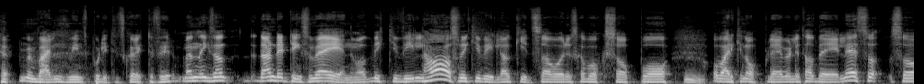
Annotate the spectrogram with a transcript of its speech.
her. Med verdens minst politisk korrekte fyr. Men ikke sant? det er en del ting som vi er enige om at vi ikke vil ha, som vi ikke vil at kidsa våre skal vokse opp og, og verken oppleve eller ta del i. Så, så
